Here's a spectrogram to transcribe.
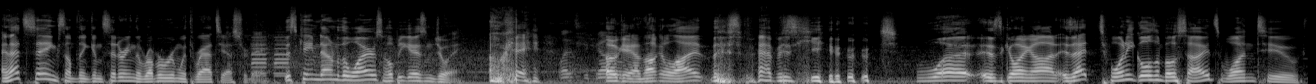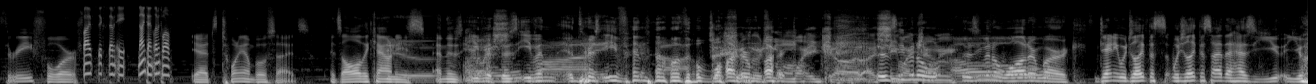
And that's saying something considering the rubber room with rats yesterday. This came down to the wire, so hope you guys enjoy. Okay. Let's go. Okay, I'm not gonna lie. This map is huge. What is going on? Is that 20 goals on both sides? One, two, three, four. Yeah, it's 20 on both sides. It's all the counties, Dude. and there's Oh even there's even there's even the, the watermark. oh my god, I There's see my even county. a there's even a Oh. watermark. Danny, would you like this? Would you like the side that has you you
